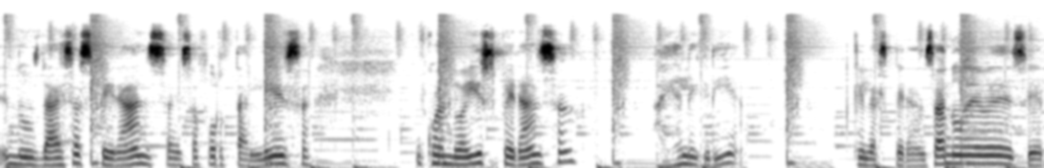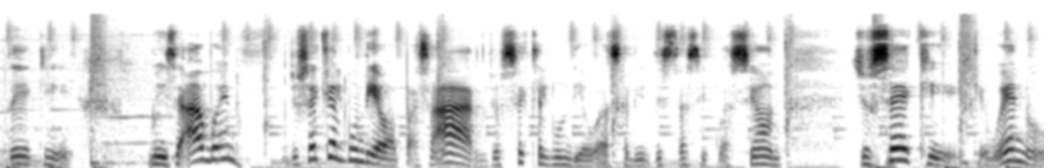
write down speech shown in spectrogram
nos da esa esperanza, esa fortaleza. Cuando hay esperanza, hay alegría. Que la esperanza no debe de ser de que me dice, ah, bueno, yo sé que algún día va a pasar, yo sé que algún día voy a salir de esta situación, yo sé que, que bueno,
